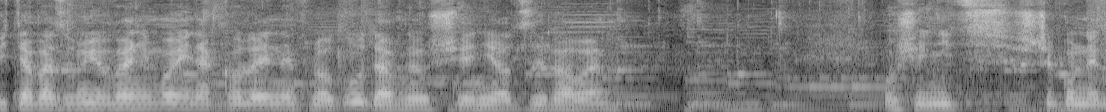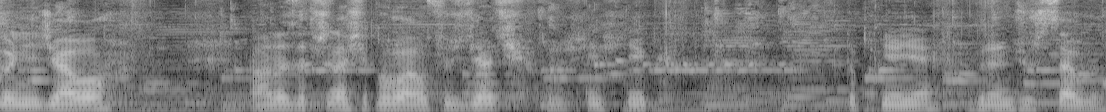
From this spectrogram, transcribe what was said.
Witam Was umiłowani moi na kolejnym vlogu. Dawno już się nie odzywałem, bo się nic szczególnego nie działo, ale zaczyna się pomału coś dziać. Właśnie śnieg stopnieje, wręcz już całkiem,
